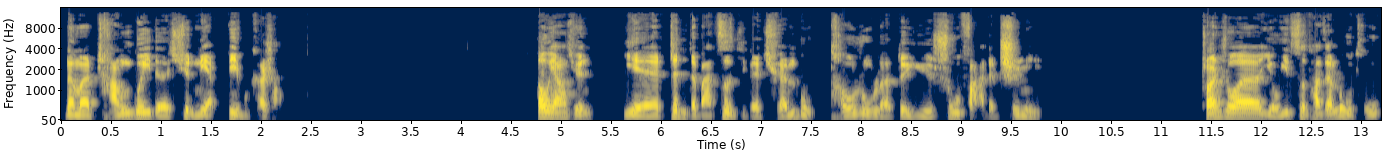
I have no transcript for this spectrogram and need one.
那么常规的训练必不可少。欧阳询也真的把自己的全部投入了对于书法的痴迷。传说有一次他在路途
